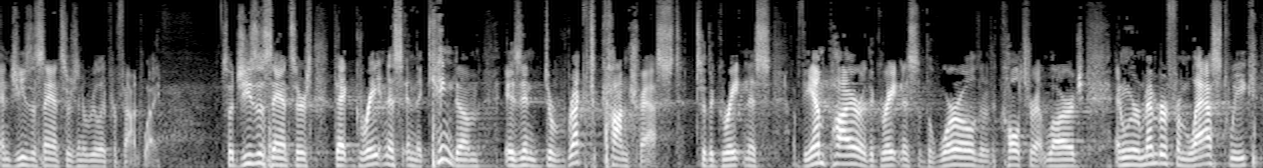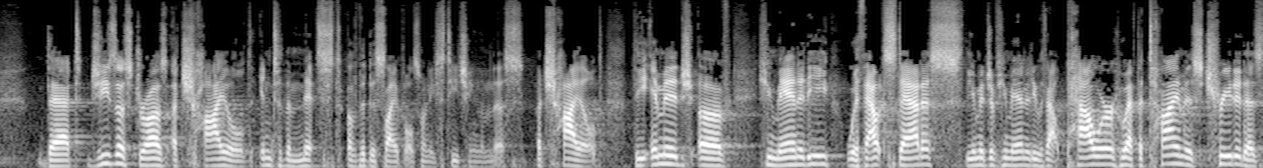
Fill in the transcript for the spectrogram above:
and Jesus answers in a really profound way. So Jesus answers that greatness in the kingdom is in direct contrast to the greatness of the empire or the greatness of the world or the culture at large. And we remember from last week that Jesus draws a child into the midst of the disciples when he's teaching them this. A child, the image of humanity without status, the image of humanity without power, who at the time is treated as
